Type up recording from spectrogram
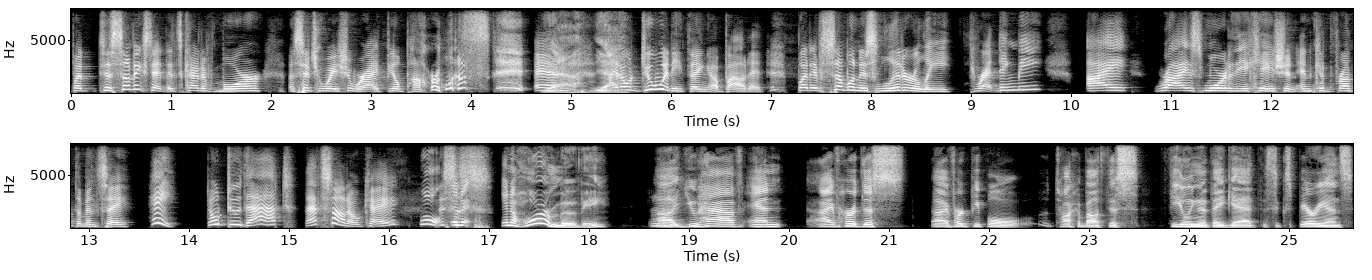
but to some extent it's kind of more a situation where i feel powerless and yeah. Yeah. I don't do anything about it. But if someone is literally threatening me, I rise more to the occasion and confront them and say, "Hey, don't do that. That's not okay." well, This in, is a, in a horror movie, uh, Mhm. you have, and I've heard this. I've heard people talk about this feeling that they get, this experience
